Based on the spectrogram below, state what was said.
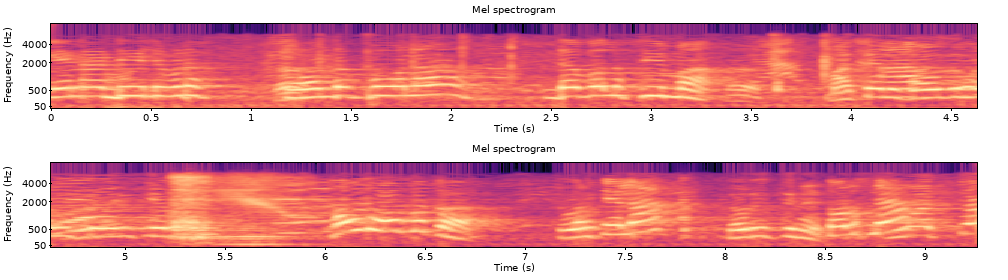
ಏನ್ ಅಡ್ಡಿ ಇಲ್ಲ ಬಿಡು. ಒಂದು ಫೋನ ಡಬಲ್ ಸಿಮ್ ಮತ್ತೆ ಹೌದು ಹೋಗ್ಬೇಕ? ಬರ್ತಿಯಲ್ಲ ತೋರಿಸ್ತೀನಿ. ತೋರಿಸ್ಲಾ? ಮತ್ತೆ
